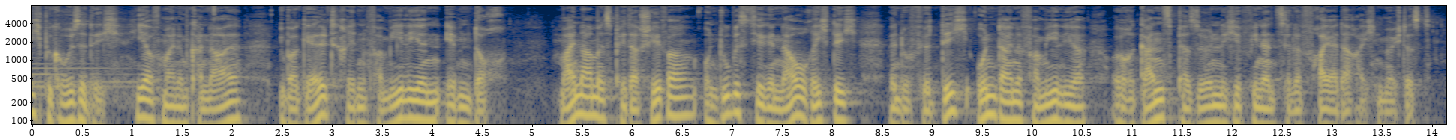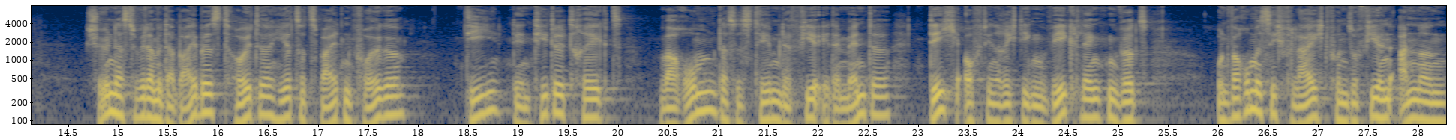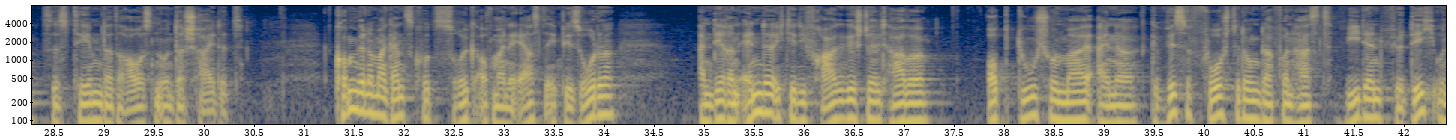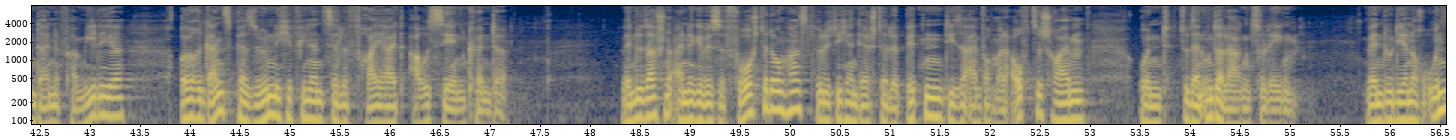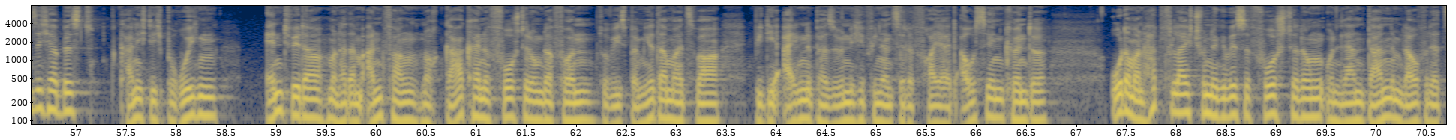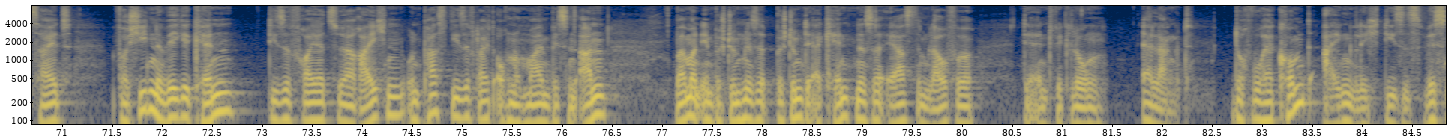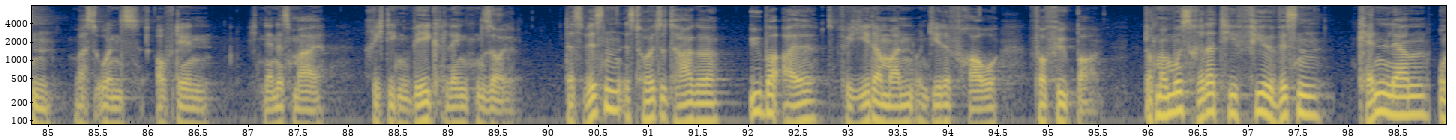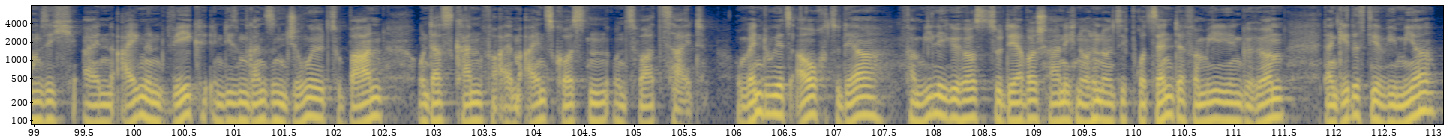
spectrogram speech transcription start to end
Ich begrüße dich hier auf meinem Kanal Über Geld reden Familien eben doch. Mein Name ist Peter Schäfer und du bist hier genau richtig, wenn du für dich und deine Familie eure ganz persönliche finanzielle Freiheit erreichen möchtest. Schön, dass du wieder mit dabei bist, heute hier zur zweiten Folge, die den Titel trägt Warum das System der vier Elemente dich auf den richtigen Weg lenken wird und warum es sich vielleicht von so vielen anderen Systemen da draußen unterscheidet. Kommen wir nochmal ganz kurz zurück auf meine erste Episode, an deren Ende ich dir die Frage gestellt habe, ob du schon mal eine gewisse Vorstellung davon hast, wie denn für dich und deine Familie eure ganz persönliche finanzielle Freiheit aussehen könnte. Wenn du da schon eine gewisse Vorstellung hast, würde ich dich an der Stelle bitten, diese einfach mal aufzuschreiben und zu deinen Unterlagen zu legen. Wenn du dir noch unsicher bist, kann ich dich beruhigen. Entweder man hat am Anfang noch gar keine Vorstellung davon, so wie es bei mir damals war, wie die eigene persönliche finanzielle Freiheit aussehen könnte, oder man hat vielleicht schon eine gewisse Vorstellung und lernt dann im Laufe der Zeit verschiedene Wege kennen, diese Freiheit zu erreichen und passt diese vielleicht auch noch mal ein bisschen an, weil man eben bestimmte Erkenntnisse erst im Laufe der Entwicklung erlangt. Doch woher kommt eigentlich dieses Wissen was uns auf den, ich nenne es mal, richtigen Weg lenken soll. Das Wissen ist heutzutage überall für jedermann und jede Frau verfügbar. Doch man muss relativ viel Wissen kennenlernen, um sich einen eigenen Weg in diesem ganzen Dschungel zu bahnen und das kann vor allem eins kosten und zwar Zeit. Und wenn du jetzt auch zu der Familie gehörst, zu der wahrscheinlich 99 Prozent der Familien gehören, dann geht es dir wie mir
